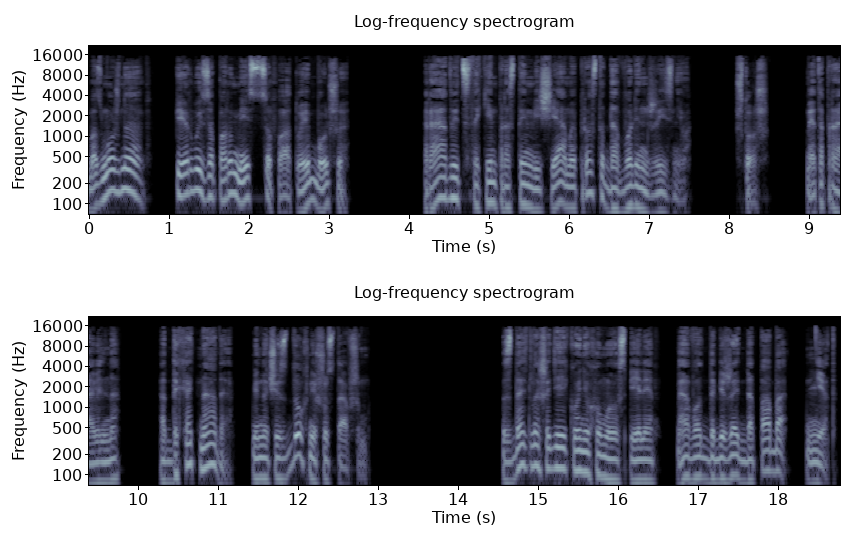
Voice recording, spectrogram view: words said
Возможно, первый за пару месяцев, а то и больше. Радуется таким простым вещам и просто доволен жизнью. Что ж, это правильно. Отдыхать надо, иначе сдохнешь уставшим. Сдать лошадей конюху мы успели, а вот добежать до паба — нет.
